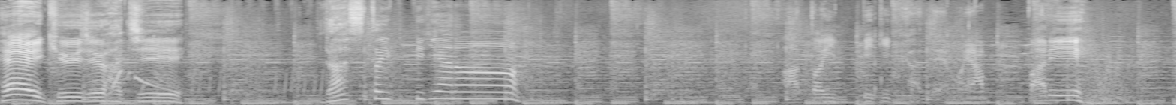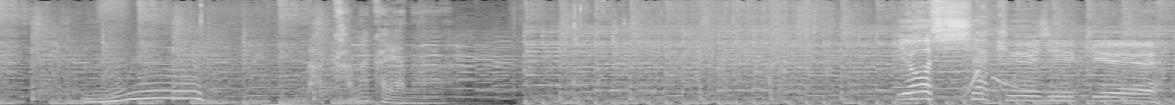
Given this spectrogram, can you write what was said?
へい98ラスト1匹やの。あと1匹か。でもやっぱり。うん。なかなかやな。よっしゃ99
